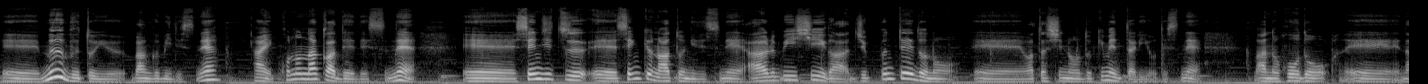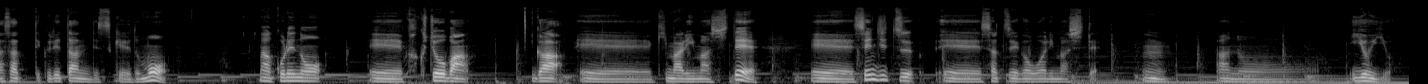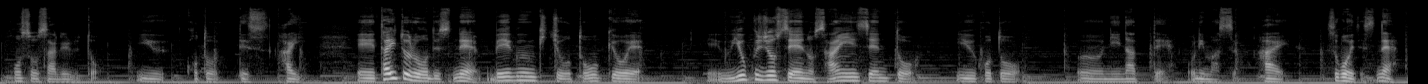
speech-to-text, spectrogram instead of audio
えー、ムーブという番組ですね。はい、この中でですね、えー、先日、えー、選挙の後にですね RBC が10分程度の、えー、私のドキュメンタリーをですねあの報道、えー、なさってくれたんですけれども、まあ、これの、えー、拡張版が、えー、決まりまして、えー、先日、えー、撮影が終わりましてうんあのー、いよいよ放送されるということです。はい、えー、タイトルをですね「米軍基地を東京へ、えー、右翼女性の参院選」ということになっております。はい、すごいですね。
